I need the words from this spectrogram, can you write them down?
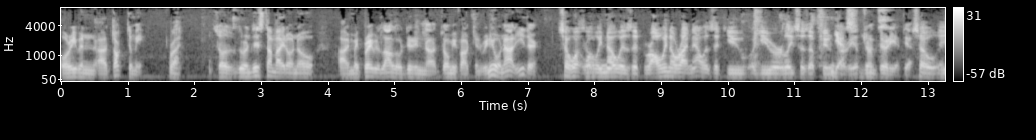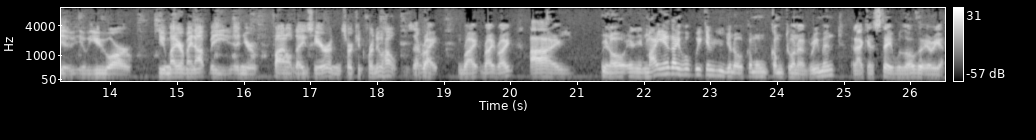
or even uh, talk to me. Right. So during this time, I don't know. Uh, my previous landlord didn't uh, tell me if I can renew or not either. So what, So- what we know is that all we know right now is that you your lease is up June Yes, thirtieth. June 30th, yes. So you, you you are you may or may not be in your final days here and searching for a new home. Is that right? Right, right, right, right. I, you know, in, in my end, I hope we can, you know, come come to an agreement and I can stay. We love the area.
